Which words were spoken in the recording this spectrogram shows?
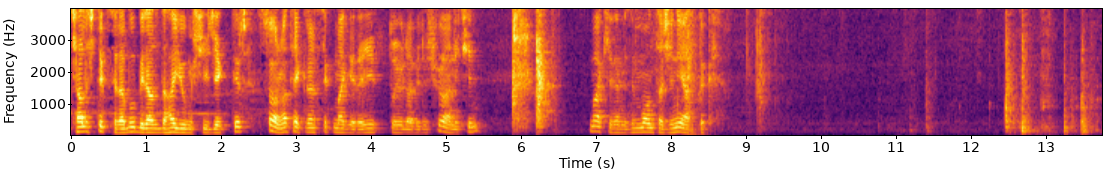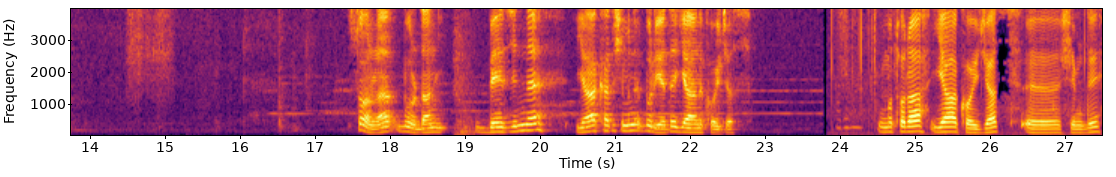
Çalıştık sıra bu biraz daha yumuşayacaktır. Sonra tekrar sıkma gereği duyulabilir. Şu an için makinemizin montajını yaptık. Sonra buradan benzinle yağ karışımını buraya da yağını koyacağız. Motora yağ koyacağız ee, şimdi.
